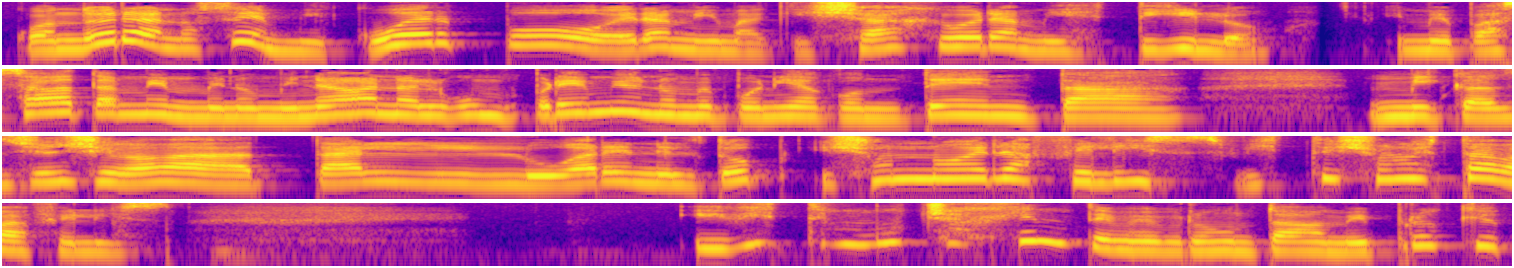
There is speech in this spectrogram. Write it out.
Cuando era, no sé, mi cuerpo, era mi maquillaje, o era mi estilo. Y me pasaba también, me nominaban algún premio y no me ponía contenta, mi canción llegaba a tal lugar en el top y yo no era feliz, ¿viste? Yo no estaba feliz. Y viste, mucha gente me preguntaba, mi propio,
